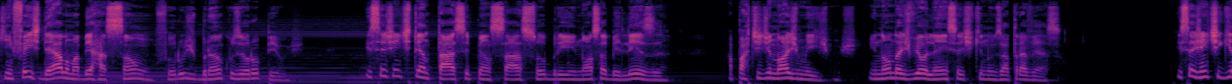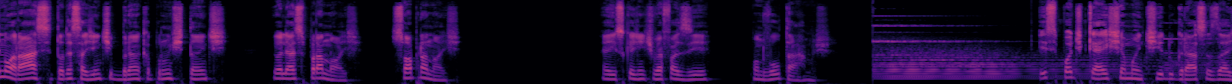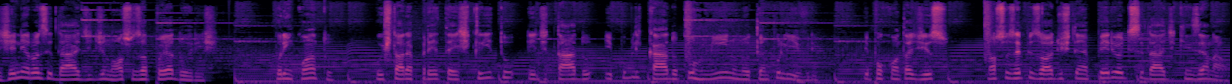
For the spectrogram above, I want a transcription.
Quem fez dela uma aberração foram os brancos europeus. E se a gente tentasse pensar sobre nossa beleza a partir de nós mesmos e não das violências que nos atravessam? E se a gente ignorasse toda essa gente branca por um instante e olhasse para nós, só para nós? É isso que a gente vai fazer quando voltarmos. Esse podcast é mantido graças à generosidade de nossos apoiadores. Por enquanto, o História Preta é escrito, editado e publicado por mim no meu tempo livre, e por conta disso, nossos episódios têm a periodicidade quinzenal.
